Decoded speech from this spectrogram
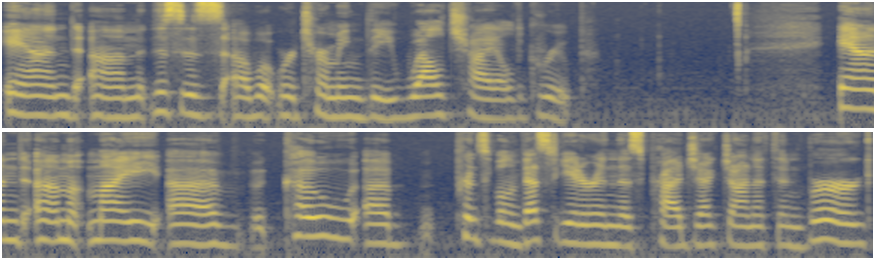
and um, this this is uh, what we're terming the well child group. And um, my uh, co-principal uh, investigator in this project, Jonathan Berg,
